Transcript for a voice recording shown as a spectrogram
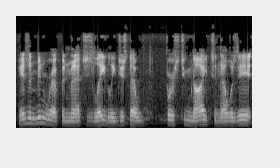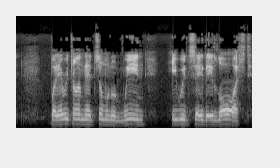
He hasn't been refing matches lately, just that first two nights, and that was it. But every time that someone would win, he would say they lost.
